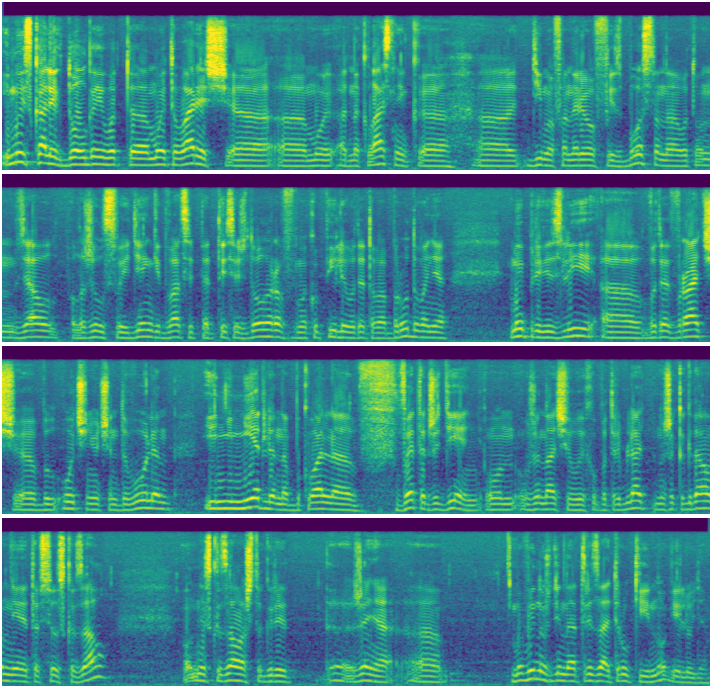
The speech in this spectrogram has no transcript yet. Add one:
И мы искали их долго, и вот э, мой товарищ, э, э, мой одноклассник э, э, Дима Фонарев из Бостона, вот он взял, положил свои деньги, 25 тысяч долларов, мы купили вот этого оборудования, мы привезли, э, вот этот врач э, был очень-очень доволен, и немедленно, буквально в, этот же день он уже начал их употреблять, потому что когда он мне это все сказал, он мне сказал, что говорит, «Э, Женя, мы вынуждены отрезать руки и ноги людям,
